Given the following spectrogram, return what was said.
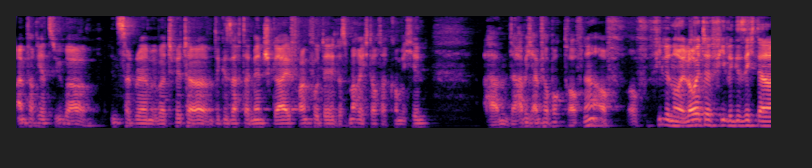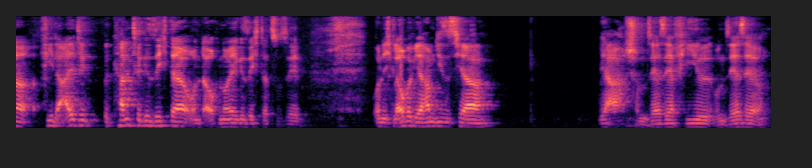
einfach jetzt über Instagram, über Twitter gesagt haben, Mensch, geil, Frankfurt Day, das mache ich doch, da komme ich hin. Ähm, da habe ich einfach Bock drauf, ne? Auf, auf viele neue Leute, viele Gesichter, viele alte, bekannte Gesichter und auch neue Gesichter zu sehen. Und ich glaube, wir haben dieses Jahr ja schon sehr, sehr viel und sehr, sehr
